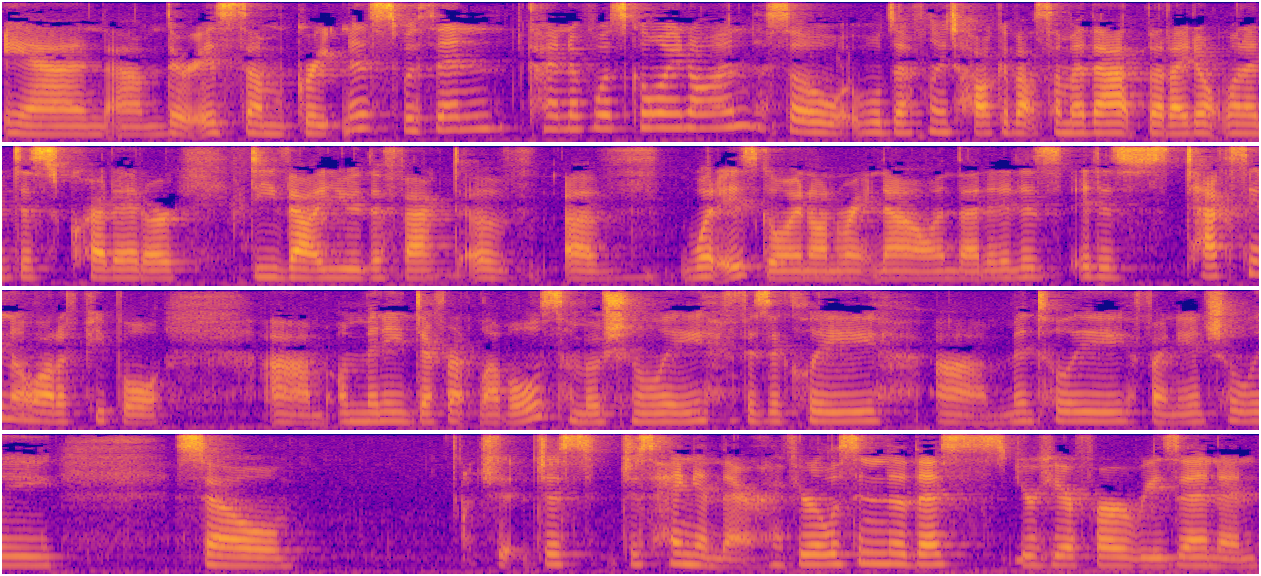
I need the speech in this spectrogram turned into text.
and um, there is some greatness within kind of what's going on. So we'll definitely talk about some of that, but I don't want to discredit or devalue the fact of of what is going on right now, and that it is it is taxing a lot of people um, on many different levels, emotionally, physically, um, mentally, financially. So just just hang in there. If you're listening to this, you're here for a reason, and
